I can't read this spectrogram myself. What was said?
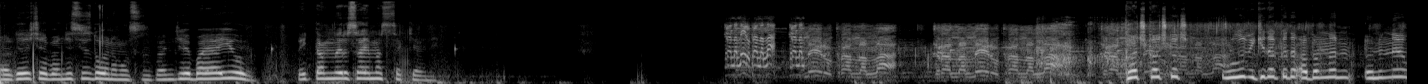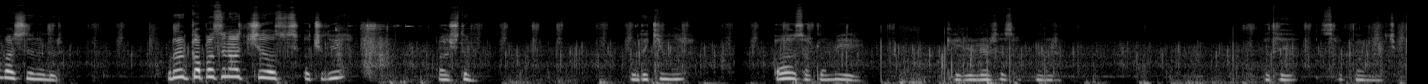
Arkadaşlar bence siz de oynamalısınız. Bence bayağı iyi oyun. Reklamları saymazsak yani. Kaç kaç kaç. Oğlum iki dakikada adamların önünde mi başlanılır? Buranın kapısını aç açılıyor. Açtım. Burada kim var? Aa saklanma yeri. Gelirlerse saklanırım. Ya saklanmayacağım.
